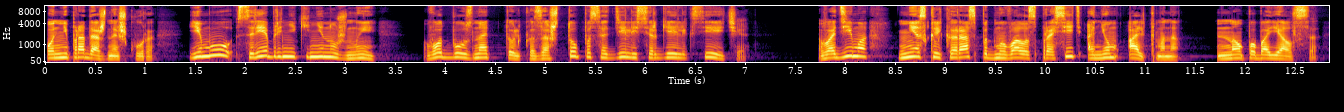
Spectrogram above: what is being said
Он не продажная шкура. Ему сребреники не нужны. Вот бы узнать только, за что посадили Сергея Алексеевича. Вадима несколько раз подмывало спросить о нем Альтмана, но побоялся —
